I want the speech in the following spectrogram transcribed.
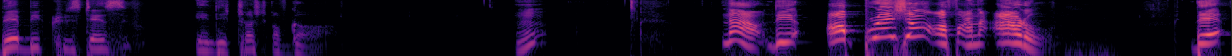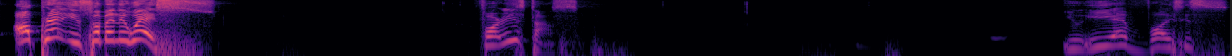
Baby Christians in the church of God. Hmm? Now, the operation of an arrow, they operate in so many ways. For instance, you hear voices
